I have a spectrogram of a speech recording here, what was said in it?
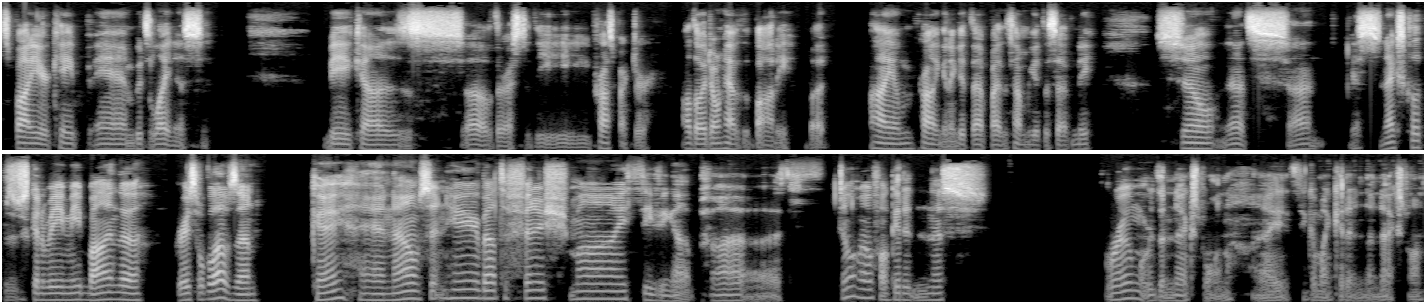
spottier cape and boots of lightness because of the rest of the prospector. Although I don't have the body, but I am probably going to get that by the time we get to 70. So that's, uh, I guess next clip is just going to be me buying the graceful gloves then. Okay, and now I'm sitting here about to finish my thieving up. Uh, I don't know if I'll get it in this room or the next one. I think I might get it in the next one.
